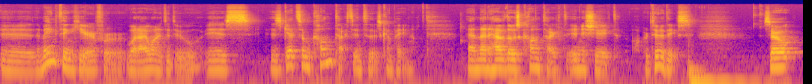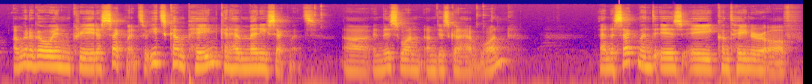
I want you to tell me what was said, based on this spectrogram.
uh, the main thing here for what I wanted to do is is get some contacts into this campaign, and then have those contact initiate opportunities. So I'm going to go and create a segment. So each campaign can have many segments. Uh, in this one, I'm just going to have one. And the segment is a container of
